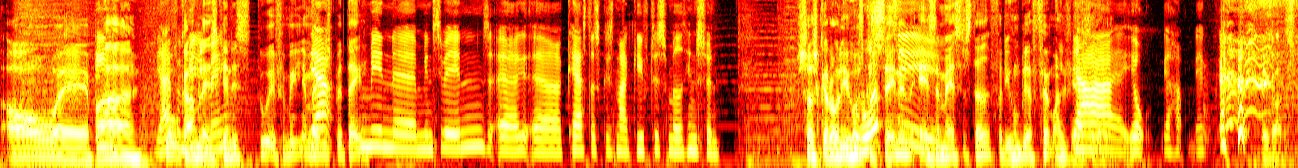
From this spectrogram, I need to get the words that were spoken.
og øh, bare Jeg er god familie gammel med hende. kendis. Du er i familie med Ja, Lisbeth Dahl. min, øh, min sveninde er, er kærester skal snart giftes med hendes søn. Så skal du lige huske at Whoopsie. sende en sms afsted, fordi hun bliver 75 i dag. Jeg, jo, jeg har... Jeg, Det er godt.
